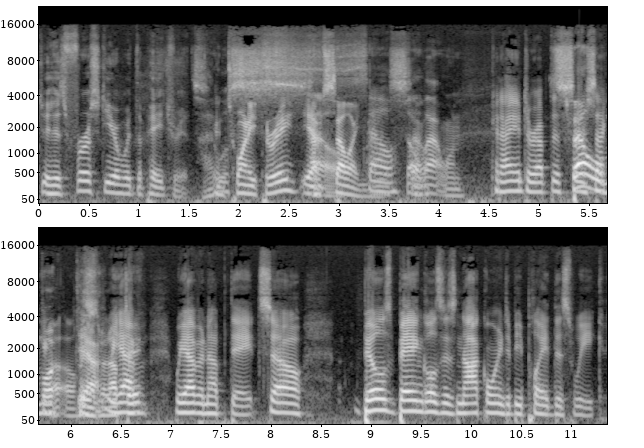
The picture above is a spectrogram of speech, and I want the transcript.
to his first year with the Patriots. In 23? Yeah. I'm selling that. Sell, sell that one. Can I interrupt this Sell for a second? mo- Yeah, Yeah. An we have we have an update. So, Bills Bengals is not going to be played this week.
